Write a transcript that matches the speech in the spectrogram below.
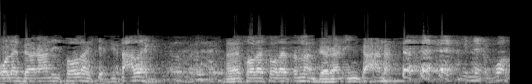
Oleh darani soleh cek ditalek. Eh soleh-soleh tenang daran ingkar. Ini wong.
